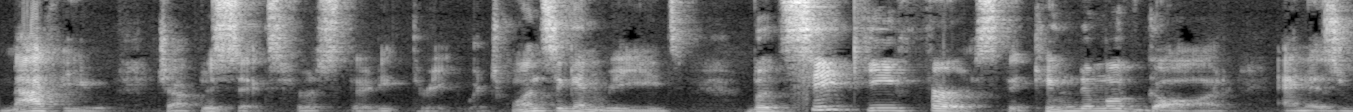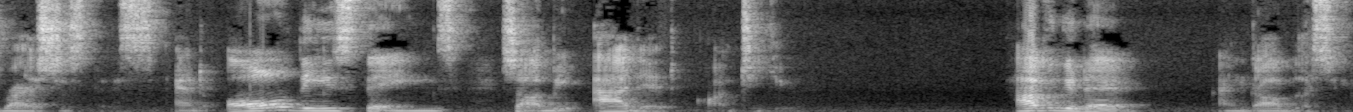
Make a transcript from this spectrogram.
Matthew chapter 6, verse 33, which once again reads, But seek ye first the kingdom of God and his righteousness, and all these things shall be added unto you. Have a good day, and God bless you.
